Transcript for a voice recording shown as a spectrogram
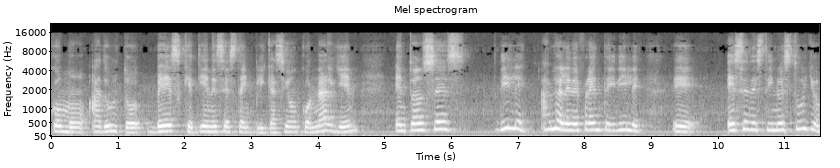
como adulto ves que tienes esta implicación con alguien, entonces dile, háblale de frente y dile, eh, ese destino es tuyo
